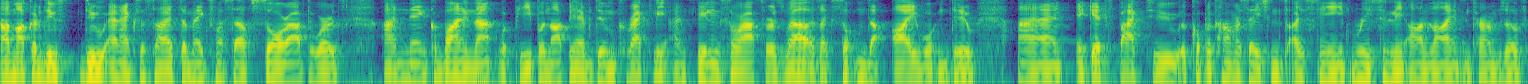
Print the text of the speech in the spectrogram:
I'm not going to do do an exercise that makes myself sore afterwards, and then combining that with people not being able to do them correctly and feeling sore after as well is like something that I wouldn't do, and it gets back to a couple of conversations I've seen recently online in terms of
